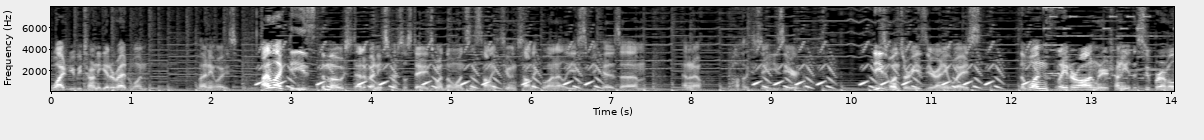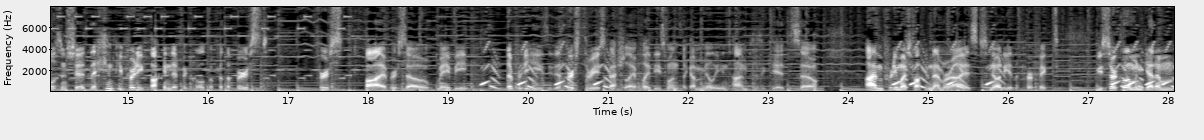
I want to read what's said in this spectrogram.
Why'd you be trying to get a red one? But anyways, I like these the most out of any special stage, one of the ones in Sonic 2 and Sonic 1 at least, because, um, I don't know, probably they're easier. These ones are easier anyways. The ones later on where you're trying to get the super emeralds and shit, they can be pretty fucking difficult, but for the first, first five or so, maybe, they're pretty easy. The first three especially, I played these ones like a million times as a kid, so I'm pretty much fucking memorized, know how to get the perfect. If you circle them and get them,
